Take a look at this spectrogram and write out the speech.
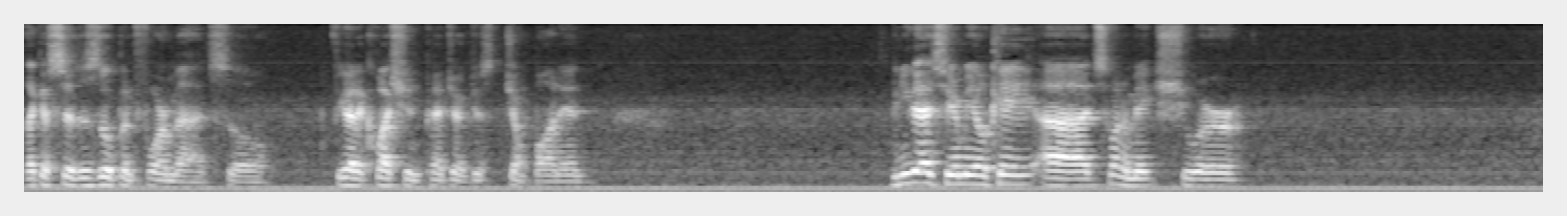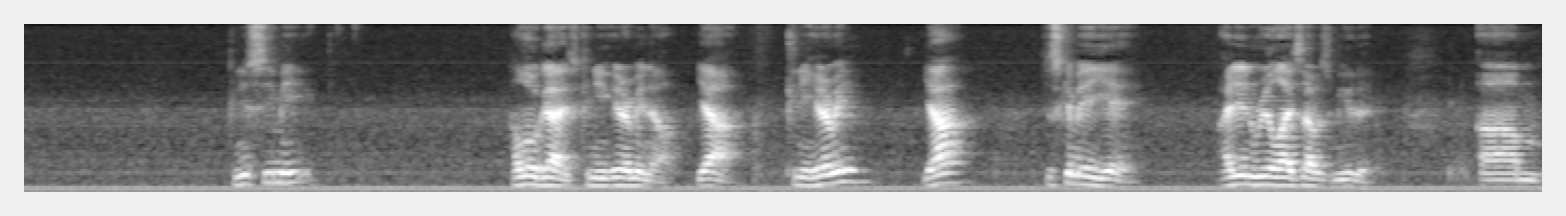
Like I said, this is open format, so if you got a question, Pejag, just jump on in. Can you guys hear me okay? Uh, I just want to make sure. Can you see me? Hello, guys. Can you hear me now? Yeah. Can you hear me? Yeah? Just give me a yay. I didn't realize I was muted. Um,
